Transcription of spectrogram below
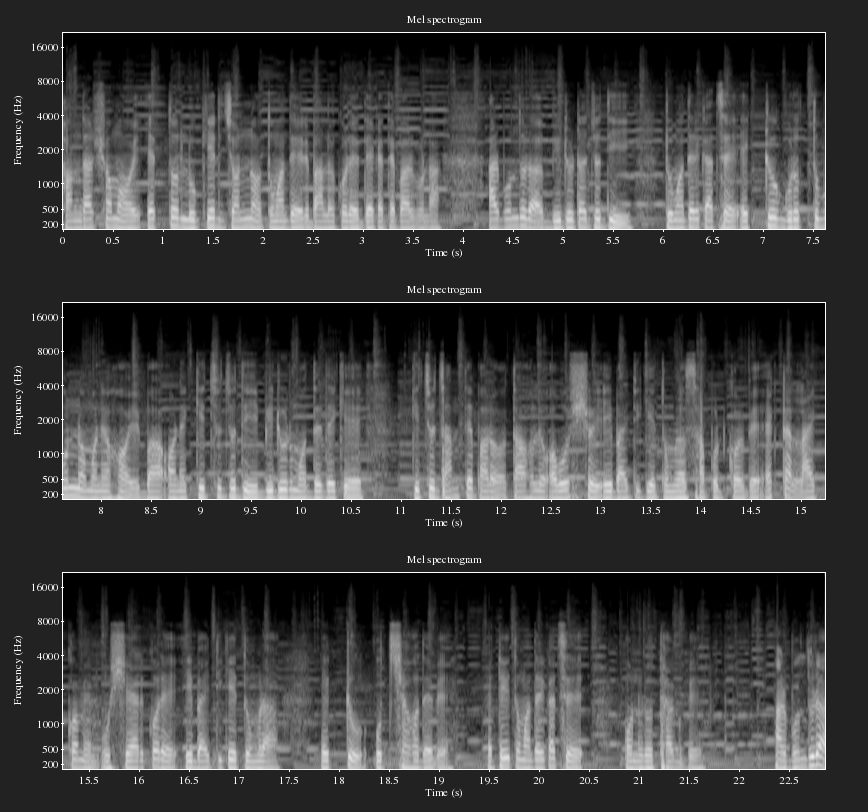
সন্ধ্যার সময় এত লুকের জন্য তোমাদের ভালো করে দেখাতে পারব না। আর বন্ধুরা ভিডিওটা যদি তোমাদের কাছে একটু গুরুত্বপূর্ণ মনে হয় বা অনেক কিছু যদি ভিডিওর মধ্যে থেকে কিছু জানতে পারো, তাহলে অবশ্যই এই বাইটিকে তোমরা সাপোর্ট করবে। একটা লাইক কমেন্ট ও শেয়ার করে এই বাইটিকে তোমরা একটু উৎসাহ দেবে। এটাই তোমাদের কাছে অনুরোধ থাকবে। আর বন্ধুরা,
